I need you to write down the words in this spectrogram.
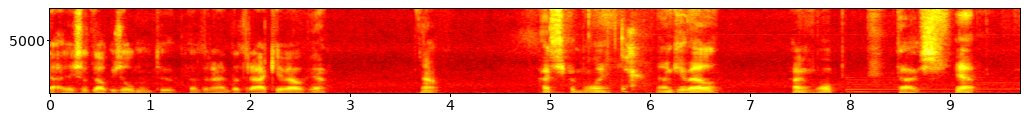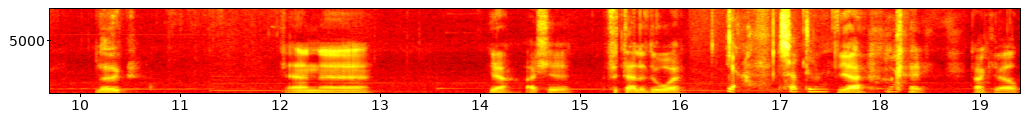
ja, is dat wel bijzonder natuurlijk. Dat, ra- dat raak je wel, ja. Nou, hartstikke mooi. Ja. Dankjewel. Hang hem op thuis. Ja, leuk. En eh, ja, als je vertellen door. Ja, dat zou ik doen. Ja? Ja. Oké, dankjewel.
